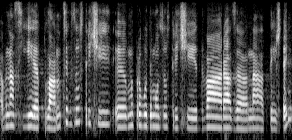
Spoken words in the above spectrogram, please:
В нас є план цих зустрічей. Е, Ми проводимо зустрічі два рази на тиждень.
